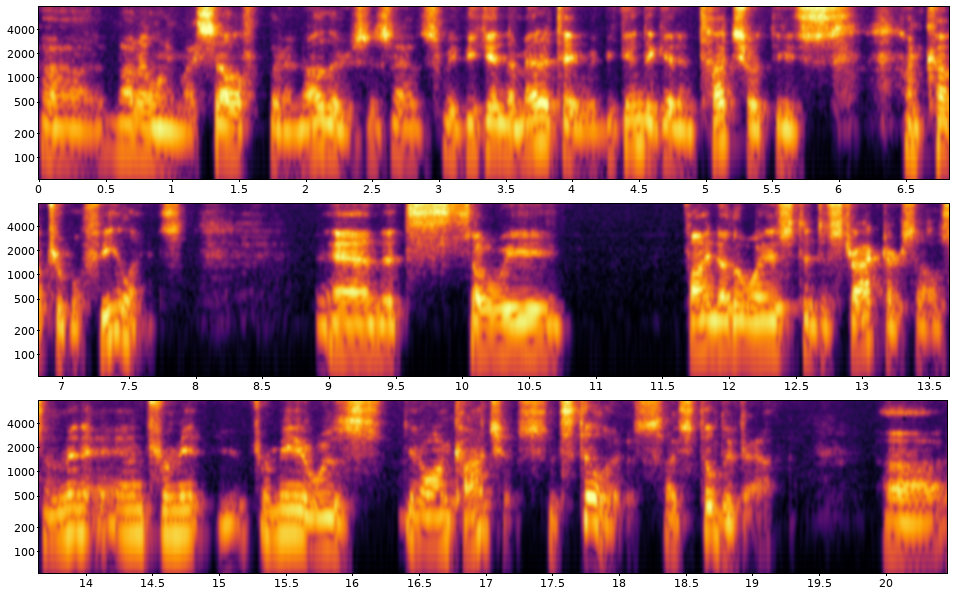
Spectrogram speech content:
uh, not only myself but in others is as we begin to meditate, we begin to get in touch with these uncomfortable feelings, and it's so we find other ways to distract ourselves. And and for me, for me, it was you know unconscious. It still is. I still do that. Uh,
